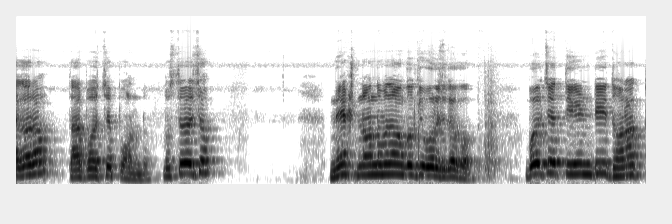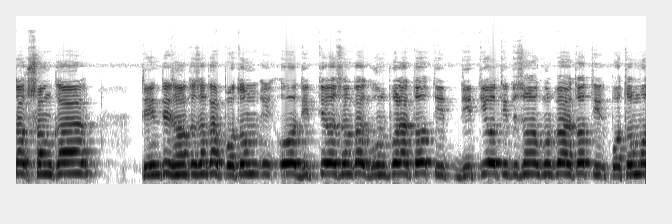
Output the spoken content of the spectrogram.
এগারো, তারপর হচ্ছে পনেরো। বুঝতে পেরেছ? নেক্সট নন্দমদ অঙ্ক কী বলেছে? দেখো। বলছে তিনটি ধনাত্মক সংখ্যার তিনটি ধনাত্মক সংখ্যার প্রথম ও দ্বিতীয় সংখ্যার গুণফল এত দ্বিতীয় তৃতীয় সংখ্যার গুণফল এত প্রথম ও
